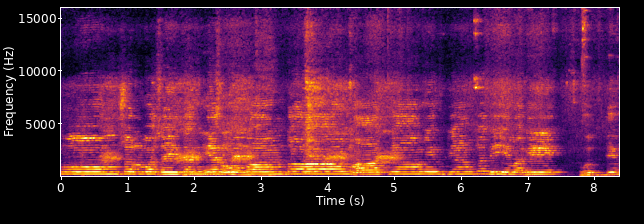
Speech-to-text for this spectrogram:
ॐ सर्वचैतन्यरूपां तां आज्ञामिव्यां च धीमहि बुद्धिं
